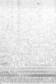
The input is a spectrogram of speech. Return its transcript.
Mommy.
